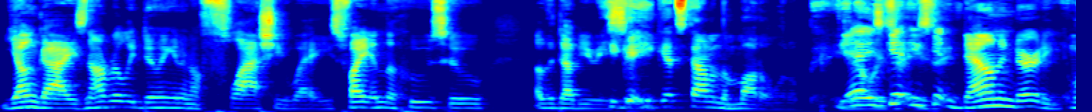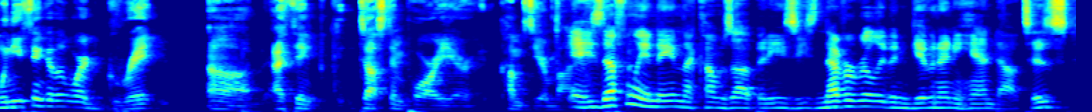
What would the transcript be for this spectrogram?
young guy. He's not really doing it in a flashy way. He's fighting the who's who of the WEC. He, get, he gets down in the mud a little bit. you yeah, know, he's, getting he's, a- getting down and dirty. when you think of the word grit, um, I think Dustin Poirier comes to your mind. Yeah, he's definitely a name that comes up, and he's he's never really been given any handouts. His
